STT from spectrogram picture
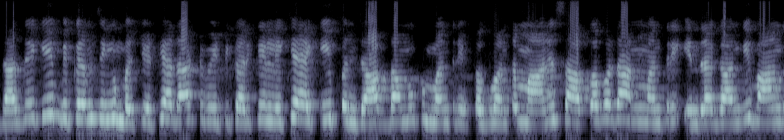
ਦੱਸਦੇ ਕਿ ਵਿਕਰਮ ਸਿੰਘ ਮਜੀਠੀਆ ਦਾ ਟਵੀਟ ਕਰਕੇ ਲਿਖਿਆ ਹੈ ਕਿ ਪੰਜਾਬ ਦਾ ਮੁੱਖ ਮੰਤਰੀ ਭਗਵੰਤ ਮਾਨ, ਸਾਬਕਾ ਪ੍ਰਧਾਨ ਮੰਤਰੀ ਇੰਦਰਾ ਗਾਂਧੀ ਵਾਂਗ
